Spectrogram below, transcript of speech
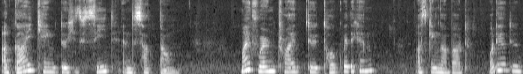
A guy came to his seat and sat down. My friend tried to talk with him, asking about what do you do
